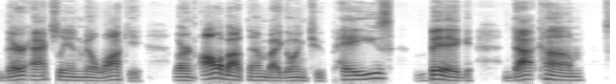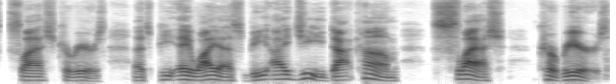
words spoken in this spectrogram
They're actually in Milwaukee. Learn all about them by going to paysbig.com slash careers. That's P-A-Y-S-B-I-G dot com slash careers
